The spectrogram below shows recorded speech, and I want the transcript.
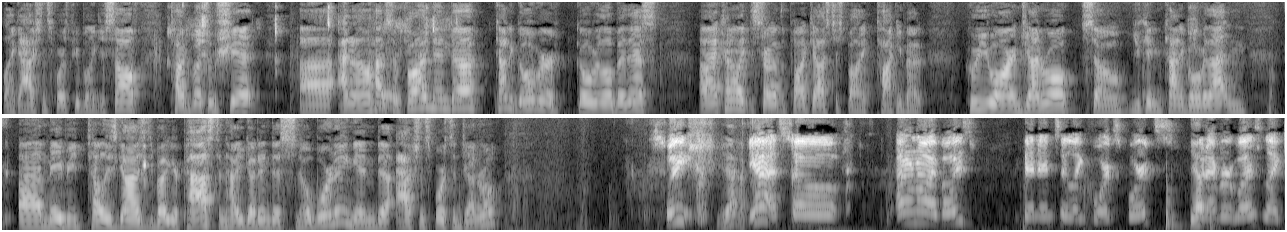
like action sports people like yourself, talk about some shit. Uh, I don't know, have some fun, and uh, kind of go over go over a little bit of this. Uh, I kind of like to start off the podcast just by like talking about who you are in general, so you can kind of go over that and uh, maybe tell these guys about your past and how you got into snowboarding and uh, action sports in general. sweet. Yeah. Yeah, so I don't know. I've always been into like board sports. Yep. Whatever it was, like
